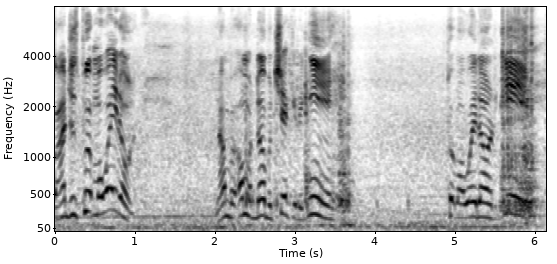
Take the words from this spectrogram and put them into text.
I just put my weight on it. And I'm, I'm gonna double check it again. Put my weight on it again.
